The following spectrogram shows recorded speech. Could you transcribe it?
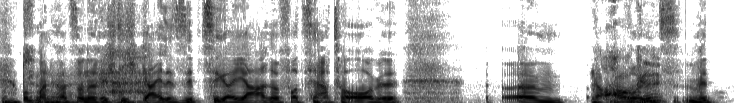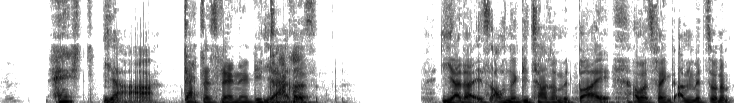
Und, und man äh, hört so eine richtig geile 70er Jahre verzerrte Orgel. Ähm, eine Orgel? Und mit Echt? Ja. Ich dachte, das wäre eine Gitarre. Ja, das, ja, da ist auch eine Gitarre mit bei, aber es fängt an mit so einem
